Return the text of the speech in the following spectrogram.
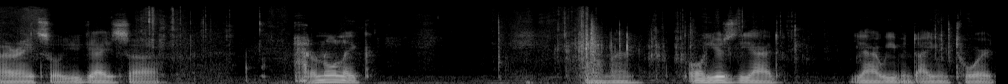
All right, so you guys, uh, I don't know, like, oh man, oh here's the ad. Yeah, we even I even tore it.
